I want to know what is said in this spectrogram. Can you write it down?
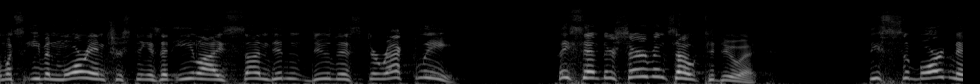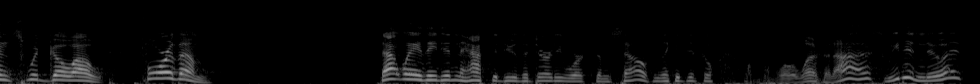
And what's even more interesting is that Eli's son didn't do this directly. They sent their servants out to do it. These subordinates would go out for them. That way they didn't have to do the dirty work themselves and they could just go, well, well it wasn't us. We didn't do it.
